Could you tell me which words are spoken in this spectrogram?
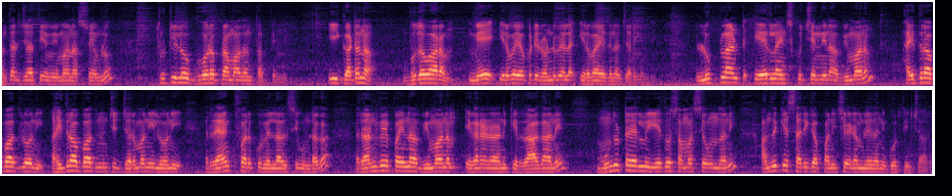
అంతర్జాతీయ విమానాశ్రయంలో త్రుటిలో ఘోర ప్రమాదం తప్పింది. ఈ ఘటన బుధవారం మే ఇరవై ఒకటి రెండు వేల ఇరవై ఐదున జరిగింది. లుప్లాంట్ ఎయిర్లైన్స్కు చెందిన విమానం హైదరాబాద్లోని హైదరాబాద్ నుంచి జర్మనీలోని ర్యాంక్ఫర్కు వెళ్ళాల్సి ఉండగా రన్వే పైన విమానం ఎగరడానికి రాగానే ముందు టైర్లు ఏదో సమస్య ఉందని అందుకే సరిగా పనిచేయడం లేదని గుర్తించారు.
